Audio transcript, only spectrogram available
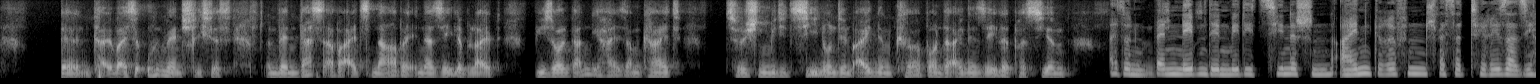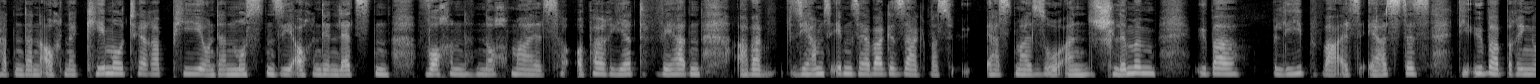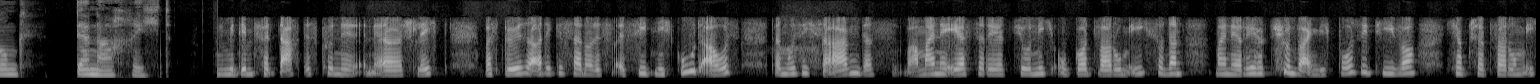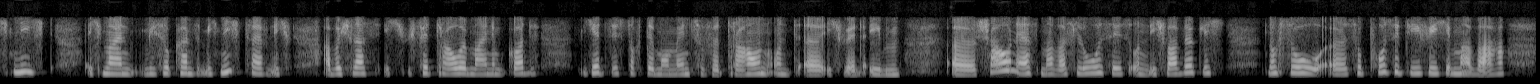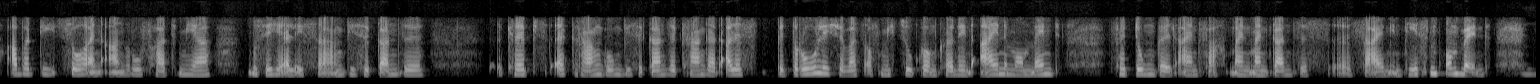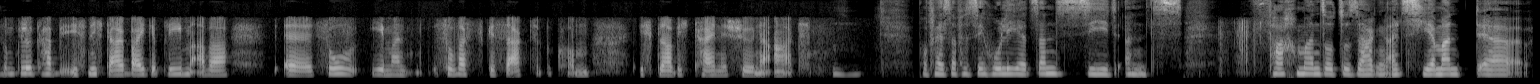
äh, teilweise Unmenschliches. Und wenn das aber als Narbe in der Seele bleibt, wie soll dann die Heilsamkeit zwischen Medizin und dem eigenen Körper und der eigenen Seele passieren? Also wenn neben den medizinischen Eingriffen, Schwester Theresa, Sie hatten dann auch eine Chemotherapie und dann mussten Sie auch in den letzten Wochen nochmals operiert werden. Aber Sie haben es eben selber gesagt, was erstmal so an Schlimmem überblieb, war als erstes die Überbringung der Nachricht mit dem Verdacht, es könnte äh, schlecht was Bösartiges sein oder es, es, sieht nicht gut aus, dann muss ich sagen, das war meine erste Reaktion nicht, oh Gott, warum ich, sondern meine Reaktion war eigentlich positiver. Ich habe gesagt, warum ich nicht? Ich meine, wieso kann sie mich nicht treffen? Ich, aber ich lasse, ich vertraue meinem Gott. Jetzt ist doch der Moment zu vertrauen und äh, ich werde eben äh, schauen erstmal, was los ist. Und ich war wirklich noch so, äh, so positiv, wie ich immer war. Aber die, so ein Anruf hat mir, muss ich ehrlich sagen, diese ganze Krebserkrankung, diese ganze Krankheit, alles Bedrohliche, was auf mich zukommen könnte, in einem Moment verdunkelt einfach mein, mein ganzes äh, Sein in diesem Moment. Mhm. Zum Glück hab, ist nicht dabei geblieben, aber äh, so jemand, sowas gesagt zu bekommen, ist, glaube ich, keine schöne Art. Mhm. Professor Feseholi, jetzt an Sie als Fachmann sozusagen, als jemand, der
